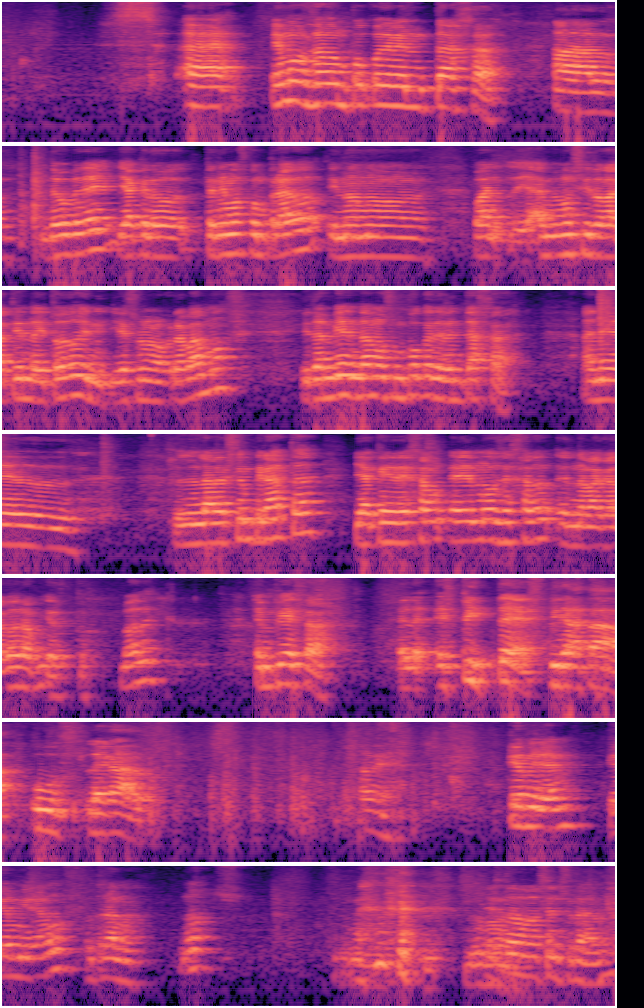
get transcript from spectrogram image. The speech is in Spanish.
eh, hemos dado un poco de ventaja al DVD, ya que lo tenemos comprado y no hemos... Bueno, hemos ido a la tienda y todo, y, eso no lo grabamos. Y también damos un poco de ventaja en, la versión pirata, ya que hemos dejado el navegador abierto, ¿vale? Empieza el speed test pirata US legal. A ver, ¿qué miremos? ¿Qué miremos? O trama, ¿no? Esto censurado.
